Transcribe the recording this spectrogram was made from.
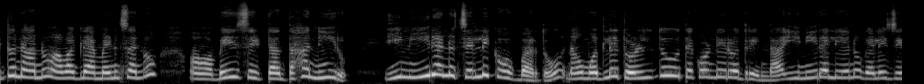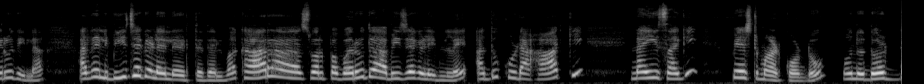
ಇದು ನಾನು ಆವಾಗಲೇ ಆ ಮೆಣಸನ್ನು ಬೇಯಿಸಿಟ್ಟಂತಹ ನೀರು. ಈ ನೀರನ್ನು ಚೆಲ್ಲಿಕ್ಕೆ ಹೋಗಬಾರ್ದು. ನಾವು ಮೊದಲೇ ತೊಳೆದು ತಗೊಂಡಿರೋದ್ರಿಂದ ಈ ನೀರಲ್ಲಿ ಏನೂ ಗಲೀಜು ಇರುವುದಿಲ್ಲ ಅದರಲ್ಲಿ ಬೀಜಗಳೆಲ್ಲ ಇರ್ತದಲ್ವಾ? ಖಾರ ಸ್ವಲ್ಪ ಬರುವುದು ಆ ಬೀಜಗಳಿಂದಲೇ ಅದು ಕೂಡ ಹಾಕಿ ನೈಸಾಗಿ ಪೇಸ್ಟ್ ಮಾಡಿಕೊಂಡು ಒಂದು ದೊಡ್ಡ,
